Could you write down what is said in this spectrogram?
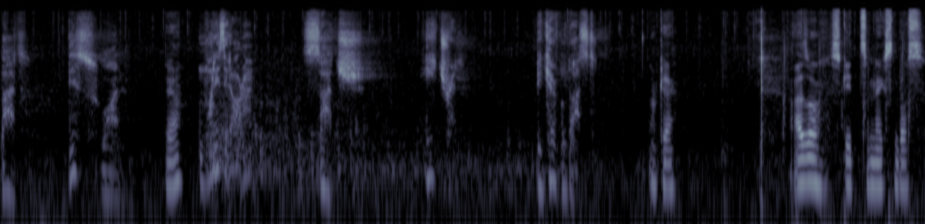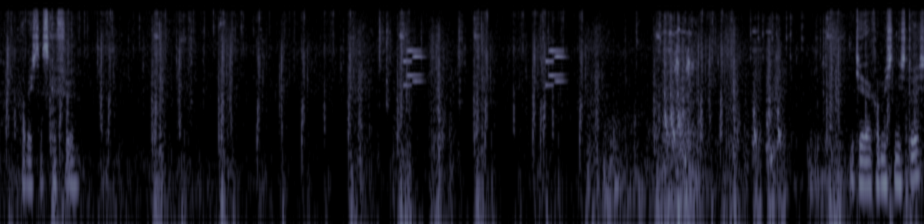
But this one, Ja. What is it, Aura? such hatred. Be careful, Dust. Okay. Also, es geht zum nächsten Boss, habe ich das Gefühl. Okay, da komme ich nicht durch.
